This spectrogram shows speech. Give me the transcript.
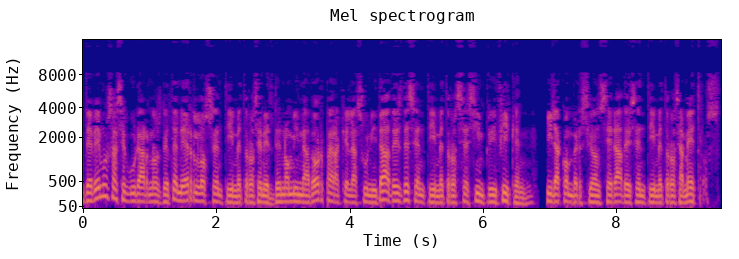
Debemos asegurarnos de tener los centímetros en el denominador para que las unidades de centímetros se simplifiquen, y la conversión será de centímetros a metros.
